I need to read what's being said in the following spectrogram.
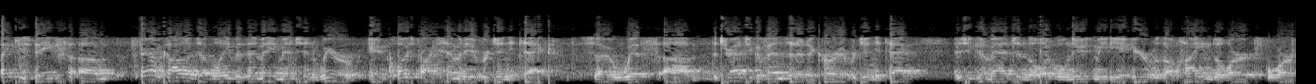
Thank you, Steve. Um, Ferrum College, I believe, as MA mentioned, we are in close proximity of Virginia Tech. So with um, the tragic events that had occurred at Virginia Tech, as you can imagine, the local news media here was on heightened alert for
